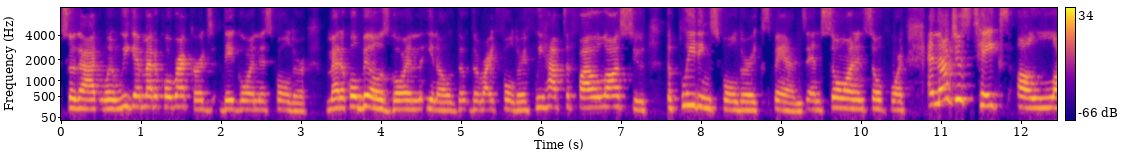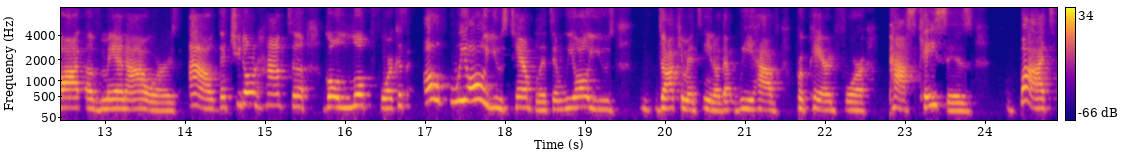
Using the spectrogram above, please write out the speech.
so that when we get medical records they go in this folder. Medical bills go in you know the, the right folder. If we have to file a lawsuit the pleadings folder expands and so on and so forth. And that just takes a lot of man hours out that you don't have to go look for because oh we all use templates and we all use documents you know that we have prepared for past cases but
